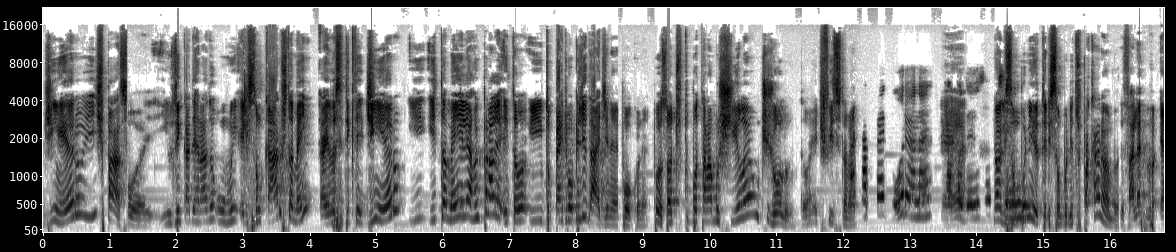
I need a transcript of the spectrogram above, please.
dinheiro e espaço. Pô, e os encadernados, o ruim, eles são caros também. Aí você tem que ter dinheiro e, e também ele é ruim pra ler. Então, e tu perde mobilidade, né? Pouco, né? Pô, só de tu botar na mochila é um tijolo. Então é difícil também. A capa é dura, né? A É. capa deles é Não, eles são bonitos, eles são bonitos pra caramba. Vale, a- é,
